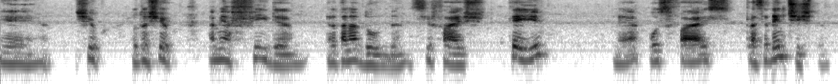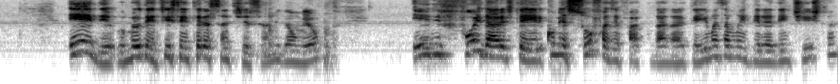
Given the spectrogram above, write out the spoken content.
É, Chico, doutor Chico, a minha filha, ela está na dúvida se faz TI, né, ou se faz para ser dentista. Ele, o meu dentista é interessantíssimo, amigão meu, ele foi da área de TI, ele começou a fazer faculdade na área de TI, mas a mãe dele é dentista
